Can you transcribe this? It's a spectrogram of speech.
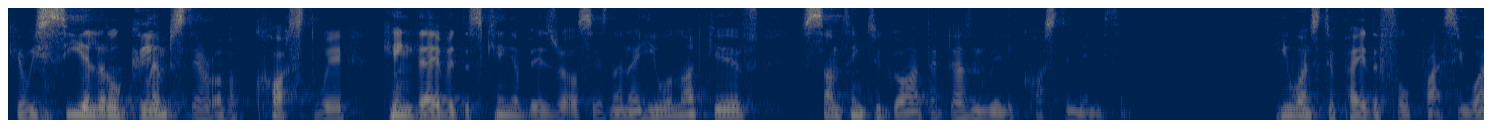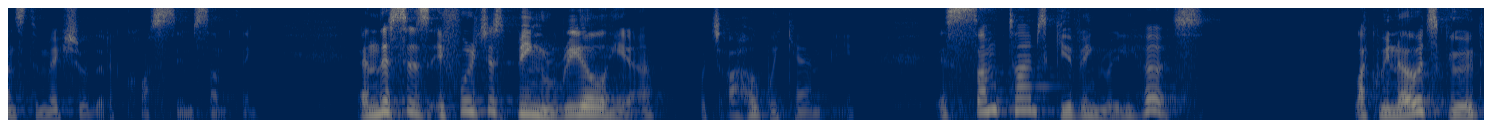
Okay, we see a little glimpse there of a cost where King David, this king of Israel, says, No, no, he will not give something to God that doesn't really cost him anything. He wants to pay the full price. He wants to make sure that it costs him something. And this is, if we're just being real here, which I hope we can be, is sometimes giving really hurts. Like we know it's good,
